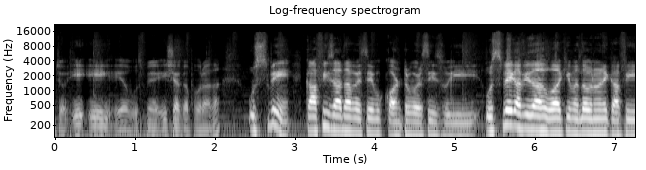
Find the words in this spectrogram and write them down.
जो ए ए उसमें एशिया कप हो रहा था उसमें काफ़ी ज़्यादा वैसे वो कंट्रोवर्सीज हुई उसमें काफ़ी ज़्यादा हुआ कि मतलब उन्होंने काफ़ी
